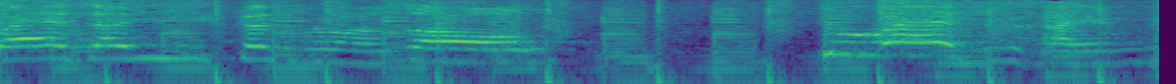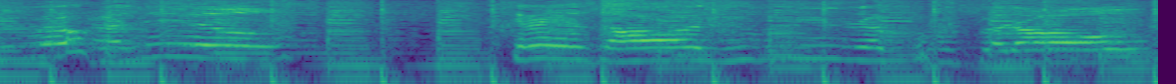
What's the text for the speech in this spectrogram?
és aí que es meu anzol. Tu és o rei canil. Três com farol.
